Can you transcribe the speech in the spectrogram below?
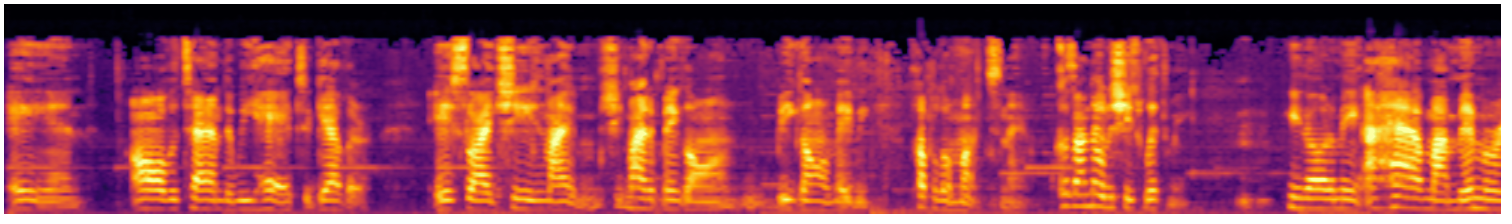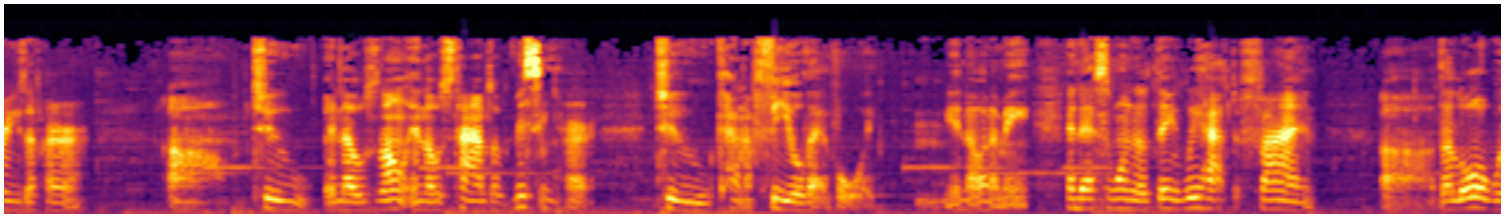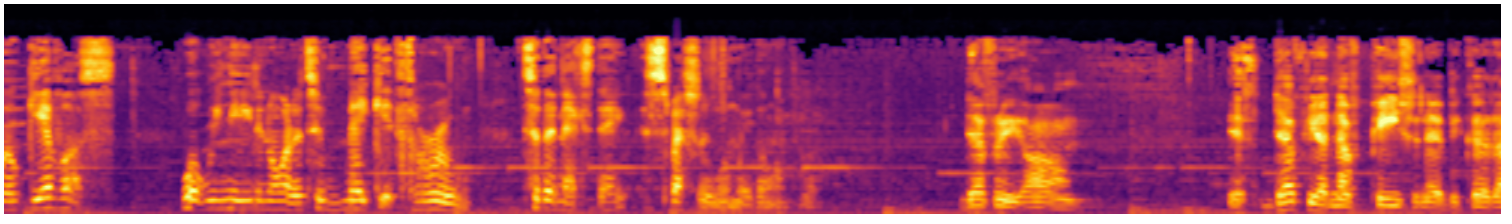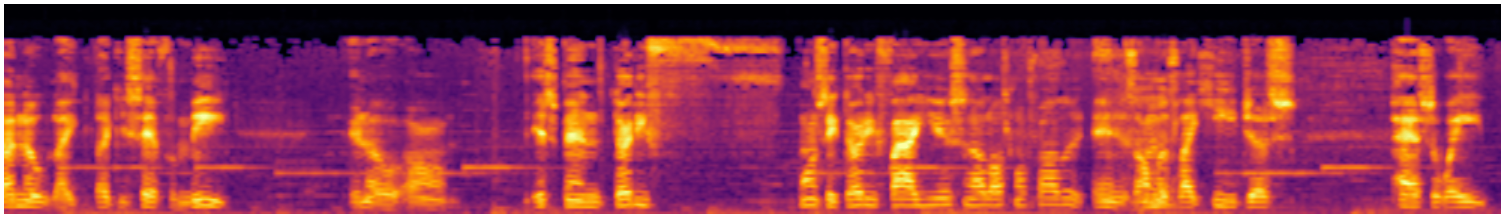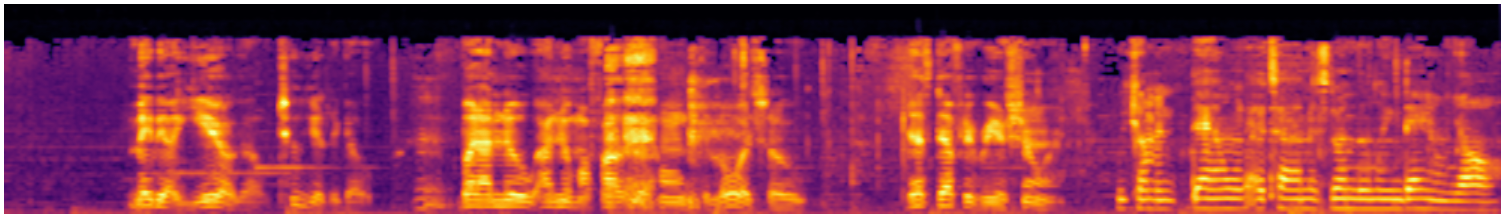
and all the time that we had together it's like she might she might have been gone be gone maybe a couple of months now because i know that she's with me mm-hmm. you know what i mean i have my memories of her um, to in those long in those times of missing her to kind of fill that void. You know what I mean? And that's one of the things we have to find. Uh, the Lord will give us what we need in order to make it through to the next day, especially when we're going through. Definitely, um, it's definitely enough peace in there because I know, like, like you said, for me, you know, um, it's been 30, I want to say 35 years since I lost my father, and it's mm almost like he just passed away maybe a year ago, two years ago. Mm. But I knew I knew my father at home with the Lord, so that's definitely reassuring. We coming down. Our time is dwindling down, y'all.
